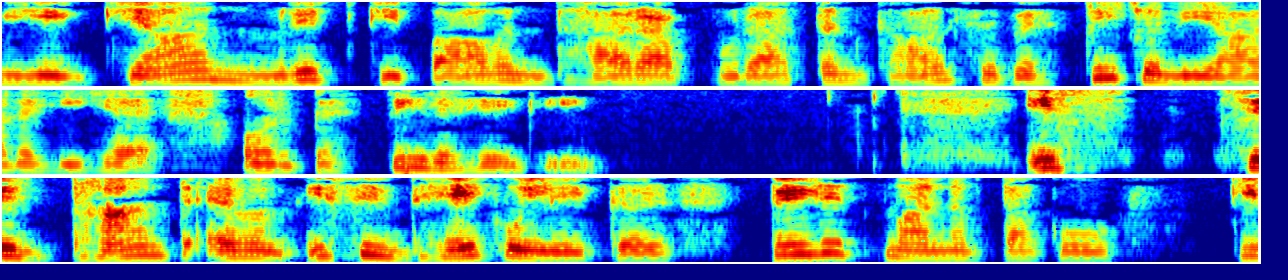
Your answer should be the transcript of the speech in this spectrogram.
ये ज्ञान मृत की पावन धारा पुरातन काल से बहती चली आ रही है और बहती रहेगी। इस सिद्धांत एवं इसी ध्येय को लेकर पीड़ित मानवता को की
